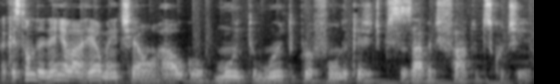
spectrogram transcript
A questão do Enem, ela realmente é um, algo muito, muito profundo que a gente precisava de fato discutir.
